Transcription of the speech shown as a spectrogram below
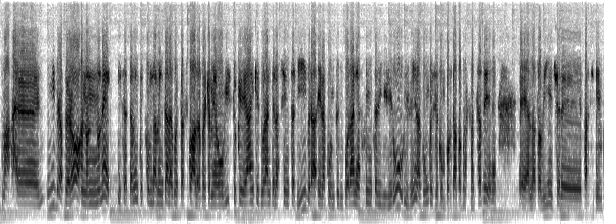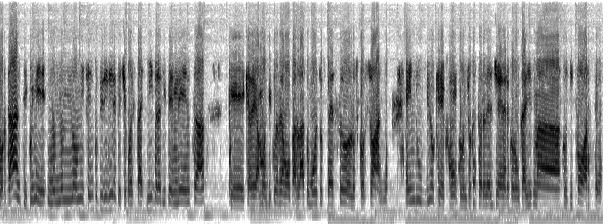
Ma eh, Ibra però non, non è esattamente fondamentale a questa squadra perché abbiamo visto che anche durante l'assenza di Ibra e la contemporanea assenza di Giroud il Milan comunque si è comportato abbastanza bene, è andato a vincere partite importanti, quindi non, non- non mi sento più di dire che c'è questa Ibra dipendenza che, che avevamo- di cui avevamo parlato molto spesso lo scorso anno. È indubbio che comunque un giocatore del genere con un carisma così forte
